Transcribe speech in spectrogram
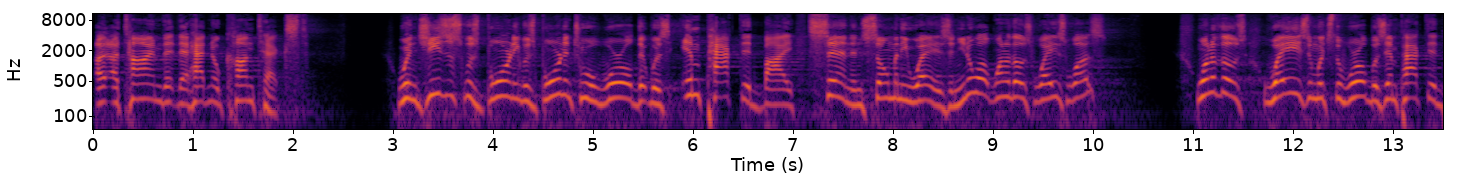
a, a time that, that had no context. When Jesus was born, he was born into a world that was impacted by sin in so many ways. And you know what one of those ways was? One of those ways in which the world was impacted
